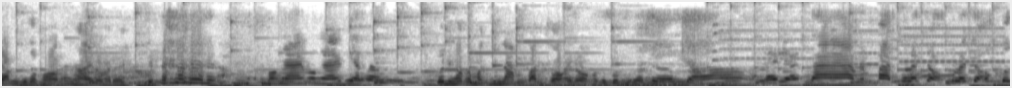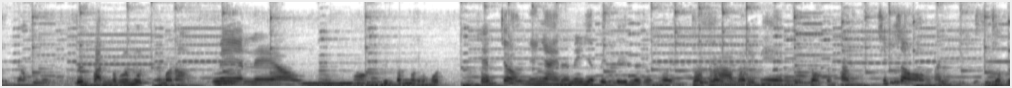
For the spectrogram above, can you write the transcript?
ดังคือเฉพาะทั้งหายแล้วเหรอบ่งายบ่งายเพียงแล้ว ตัวนี้เขาก็มากินน้ำปั่นซองไอ้น้องเขาทุกคนเนื้อเดิมจ้าได้แล้วจ้าน้ำปั่นคนละจอกคนละจอกเบิ่งจอกเป็นปั่นมักละมุดเห็นปะเนาะแม่นแล้วน้องเขากินปั่นมักละมุดเช่นจอกใหญ่ๆนะนี่อย่าไปตื่นเลยทุกคนจอกเท่าไหร่ราคาบ่ได้แพงเลยจอกเป็นพัน12,000จะไป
